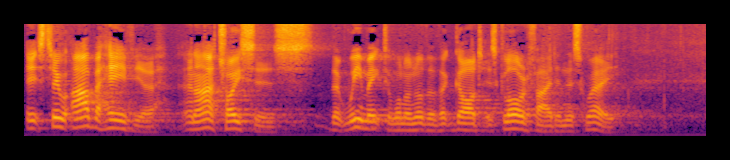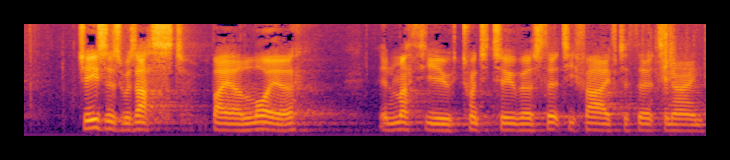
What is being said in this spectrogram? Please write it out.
It's through our behaviour and our choices that we make to one another that God is glorified in this way. Jesus was asked by a lawyer in Matthew 22, verse 35 to 39.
